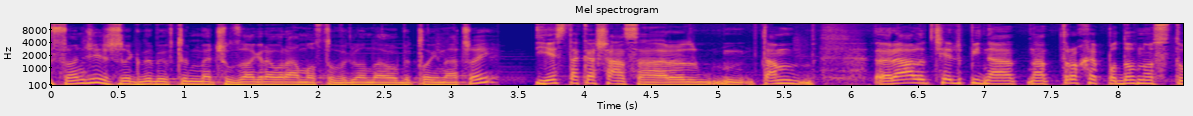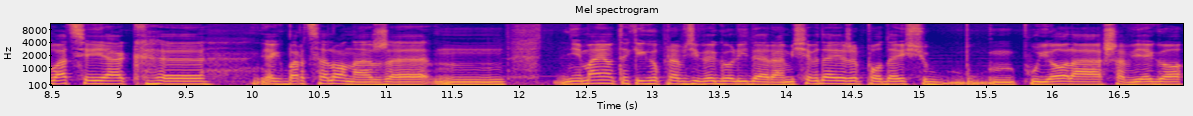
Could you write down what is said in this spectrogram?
sądzisz, że gdyby w tym meczu zagrał Ramos, to wyglądałoby to inaczej? jest taka szansa. Tam Real cierpi na, na trochę podobną sytuację jak, e, jak Barcelona, że mm, nie mają takiego prawdziwego lidera. Mi się wydaje, że po odejściu Pujola, Szawiego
